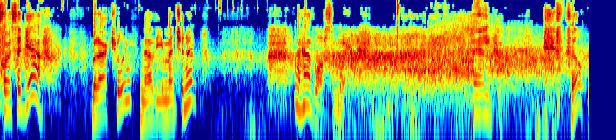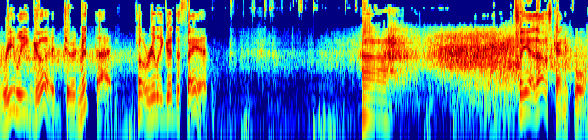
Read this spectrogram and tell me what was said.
so I said, yeah. But actually, now that you mention it, I have lost some weight. And it felt really good to admit that. It felt really good to say it. Uh, so yeah, that was kind of cool.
